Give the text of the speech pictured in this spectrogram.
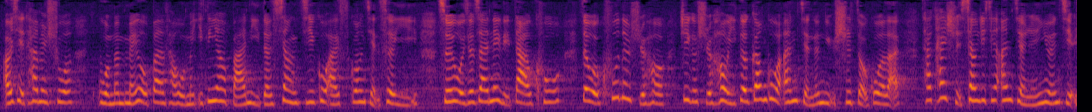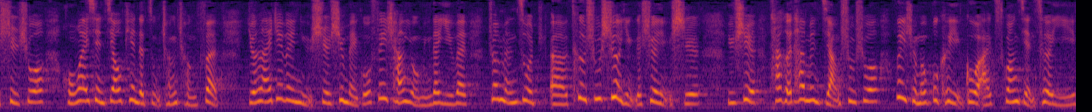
而且他们说。我们没有办法，我们一定要把你的相机过 X 光检测仪，所以我就在那里大哭。在我哭的时候，这个时候一个刚过安检的女士走过来，她开始向这些安检人员解释说红外线胶片的组成成分。原来这位女士是美国非常有名的一位专门做呃特殊摄影的摄影师。于是她和他们讲述说为什么不可以过 X 光检测仪，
